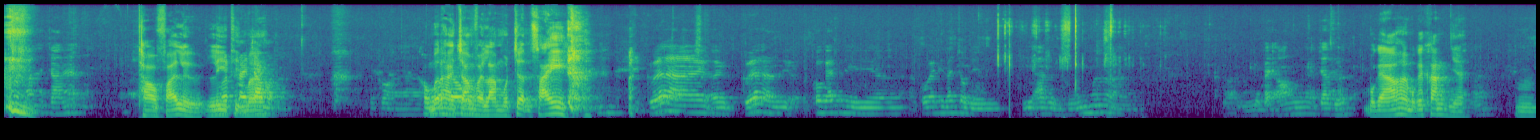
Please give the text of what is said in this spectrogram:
Thảo phái lử ly mất thị 200 mai. à? còn à, không mất mất 200 đâu. phải làm một trận say. Cưới là ờ, cưới là cô gái thì ờ, cô gái đi ra chồng thì đi ăn thì cũng là một cái áo cha dưới. Một cái áo hay một cái khăn nhỉ? Ừ.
